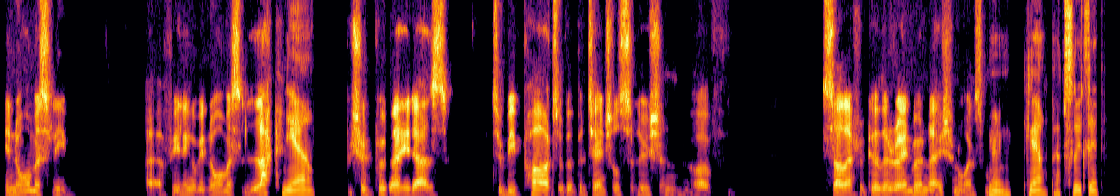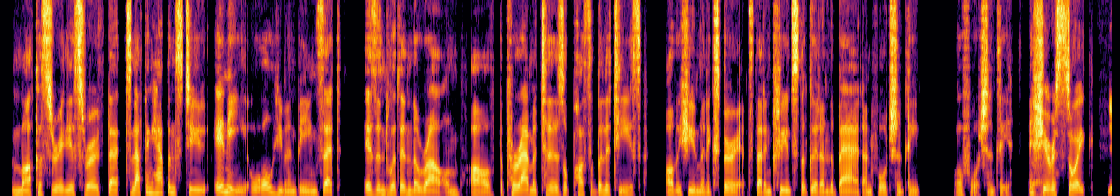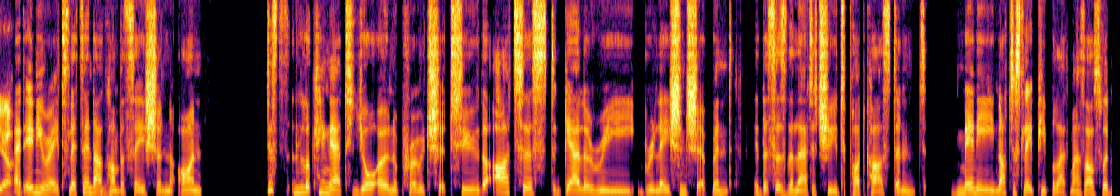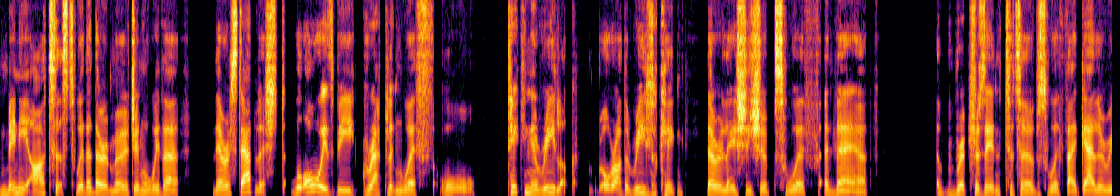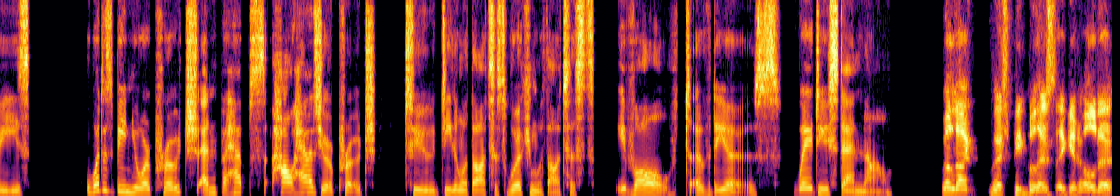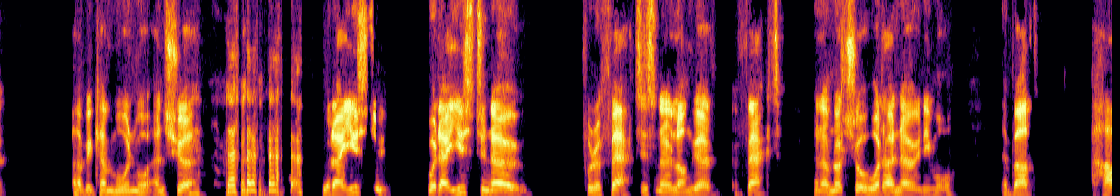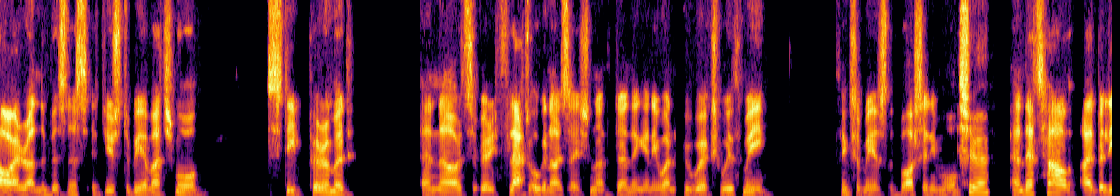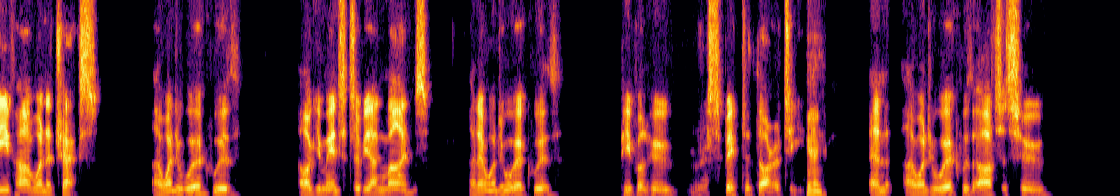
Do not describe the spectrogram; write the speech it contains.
enormously, uh, a feeling of enormous luck yeah. should pervade us to be part of a potential solution of South Africa, the rainbow nation, once more. Mm, yeah, absolutely. Marcus Aurelius wrote that nothing happens to any or all human beings that isn't within the realm of the parameters or possibilities of the human experience. That includes the good and the bad, unfortunately, or fortunately, yeah. if you're a stoic. Yeah. At any rate, let's end our mm-hmm. conversation on just looking at your own approach to the artist gallery relationship. And this is the Latitude podcast. And many, not just lay people like myself, but many artists, whether they're emerging or whether they're established, will always be grappling with or taking a relook, or rather relooking their relationships with their representatives, with their galleries. What has been your approach, and perhaps how has your approach to dealing with artists, working with artists, evolved over the years? Where do you stand now? Well, like most people, as they get older, I become more and more unsure. what I used to, what I used to know for a fact is no longer a fact, and I'm not sure what I know anymore about how I run the business. It used to be a much more steep pyramid, and now it's a very flat organization. I don't think anyone who works with me thinks of me as the boss anymore. Sure. And that's how I believe how one attracts. I want to work with argumentative young minds. I don't want to work with people who respect authority. Yeah. And I want to work with artists who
